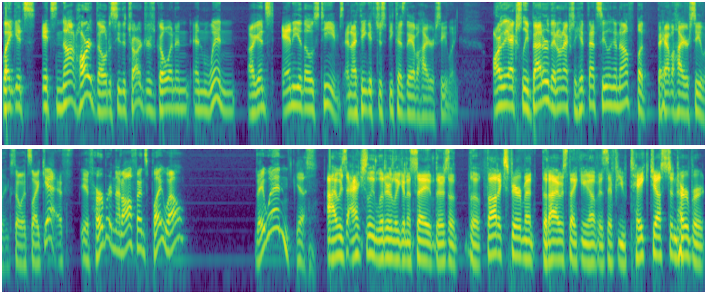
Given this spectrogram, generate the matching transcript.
Like it's it's not hard though to see the Chargers go in and, and win against any of those teams, and I think it's just because they have a higher ceiling. Are they actually better? They don't actually hit that ceiling enough, but they have a higher ceiling. So it's like, yeah, if if Herbert and that offense play well, they win. Yes. I was actually literally going to say there's a the thought experiment that I was thinking of is if you take Justin Herbert,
